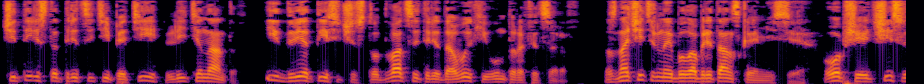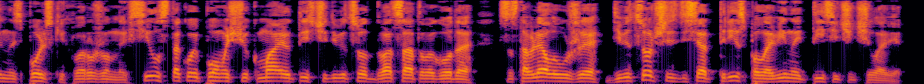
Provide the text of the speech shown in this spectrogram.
435 лейтенантов и 2120 рядовых и унтер-офицеров. Значительной была британская миссия. Общая численность польских вооруженных сил с такой помощью к маю 1920 года составляла уже 963,5 тысячи человек.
